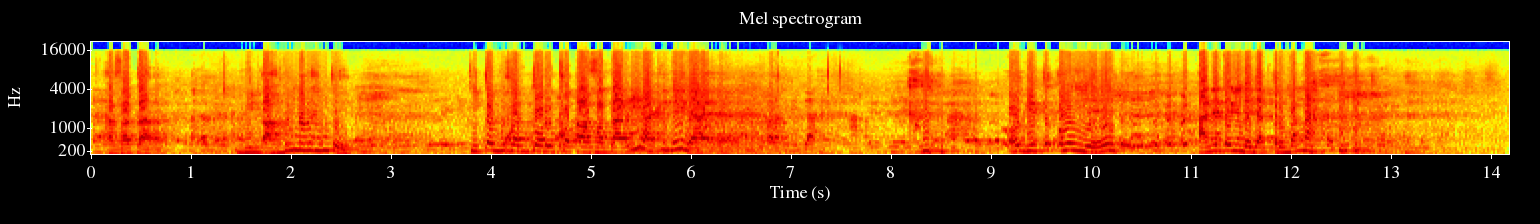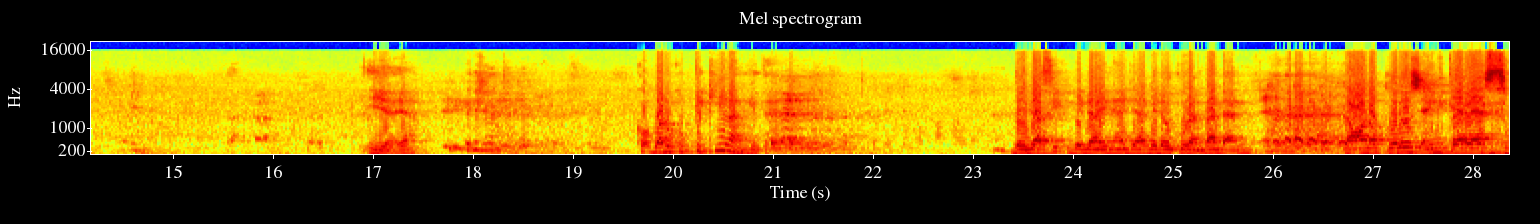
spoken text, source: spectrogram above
avatar. Bid'ah bener ente kita bukan torikot avataria kita ya oh gitu. Oh iya. Aneh pengen diajak terbang lah iya ya kok baru kepikiran gitu beda beda ini aja beda ukuran badan yang ono kurus ya ini keres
